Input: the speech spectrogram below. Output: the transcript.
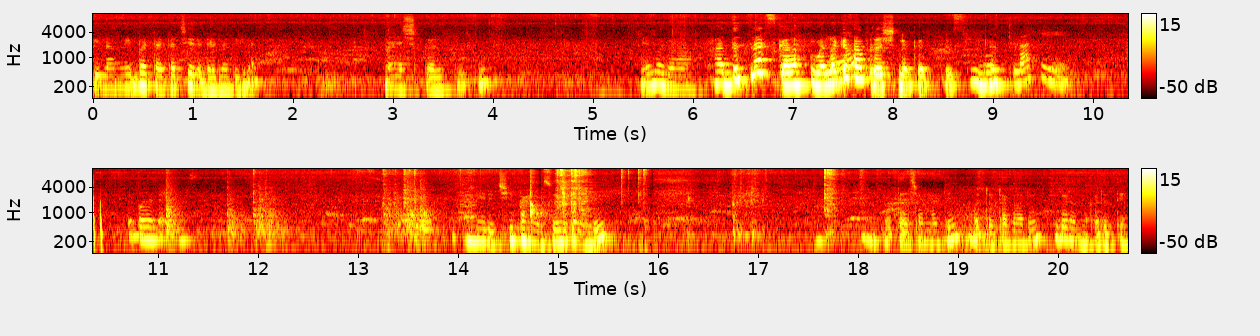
तिला मी बटाटा चिरड्याला दिला. मॅश करते ती. हे बघा हात धुतलास का? मला कसा प्रश्न करतेस? हे. मिरची भाजून झाली आता त्याच्यामध्ये बटाटा घालून गरम करते.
